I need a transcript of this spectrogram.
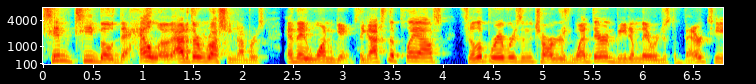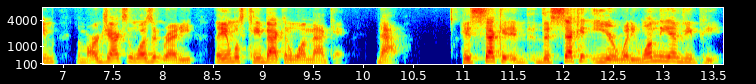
Tim Tebow the hell out of their rushing numbers and they won games. They got to the playoffs. Philip Rivers and the Chargers went there and beat them. They were just a better team. Lamar Jackson wasn't ready. They almost came back and won that game. Now, his second the second year when he won the MVP,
